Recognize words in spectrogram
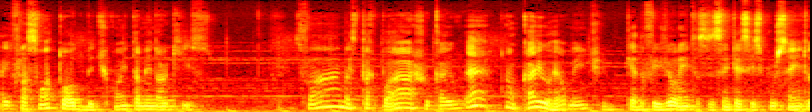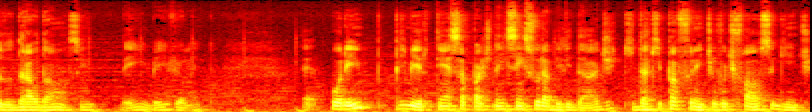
A inflação atual do Bitcoin está menor que isso. Você fala, ah, mas está baixo, caiu. É, não, caiu realmente. Queda foi violenta, 66% do drawdown, assim, bem, bem violento. É, porém, primeiro, tem essa parte da incensurabilidade, que daqui para frente eu vou te falar o seguinte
